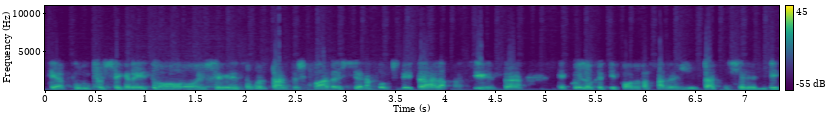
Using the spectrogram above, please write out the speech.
che appunto il segreto, il segreto, per tante squadre sia la continuità, la pazienza e quello che ti porta a fare risultati B.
